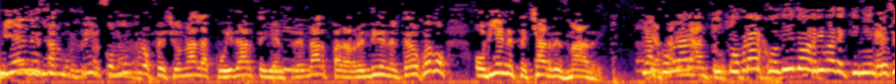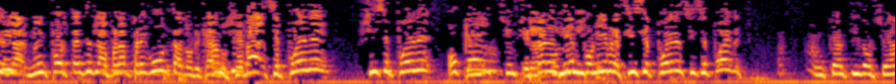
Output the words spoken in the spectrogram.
¿vienes a cumplir pues, como un nada. profesional a cuidarte y a entrenar para rendir en el terreno de juego o vienes a echar desmadre? Y a cobrar, y cobrar jodido arriba de 500 Esa es la, no importa, esa es la gran pregunta, don Ricardo. ¿Se, va, ¿Se puede? ¿Sí se puede? Ok. siempre ¿Está en el tiempo libre? ¿Sí se puede? Sí se puede. Aunque Altidor sea,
